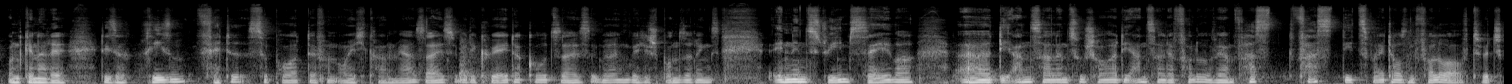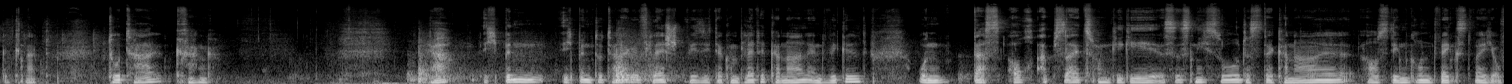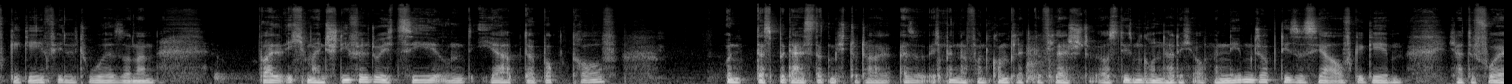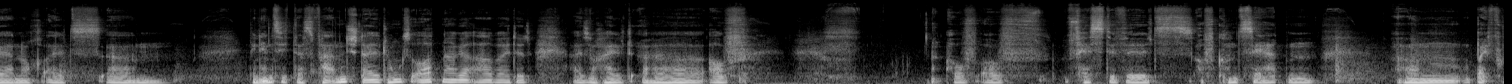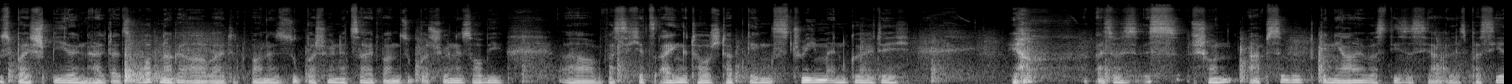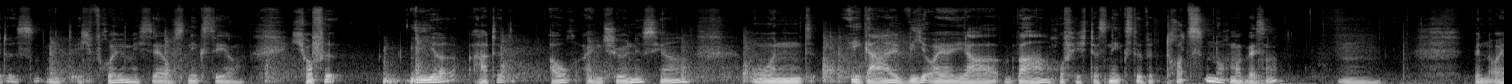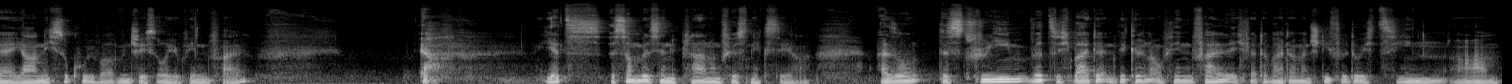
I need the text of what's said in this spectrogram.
Und generell dieser riesen fette Support, der von euch kam, ja, sei es über die Creator Codes, sei es über irgendwelche Sponsorings in den Streams selber, äh, die Anzahl an Zuschauer, die Anzahl der Follower, wir haben fast, fast die 2000 Follower auf Twitch geknackt. Total krank. Ja, ich bin, ich bin total geflasht, wie sich der komplette Kanal entwickelt und das auch abseits von GG. Es ist nicht so, dass der Kanal aus dem Grund wächst, weil ich auf GG viel tue, sondern weil ich meinen Stiefel durchziehe und ihr habt da Bock drauf. Und das begeistert mich total. Also ich bin davon komplett geflasht. Aus diesem Grund hatte ich auch meinen Nebenjob dieses Jahr aufgegeben. Ich hatte vorher noch als ähm, wie nennt sich das, Veranstaltungsordner gearbeitet. Also halt äh, auf, auf, auf Festivals, auf Konzerten, ähm, bei Fußballspielen halt als Ordner gearbeitet. War eine super schöne Zeit, war ein super schönes Hobby, äh, was ich jetzt eingetauscht habe gegen Stream endgültig. Ja, also es ist schon absolut genial, was dieses Jahr alles passiert ist und ich freue mich sehr aufs nächste Jahr. Ich hoffe, ihr hattet auch ein schönes Jahr und egal wie euer Jahr war, hoffe ich, das nächste wird trotzdem noch mal besser. Wenn euer Jahr nicht so cool war, wünsche ich es euch auf jeden Fall. Ja, jetzt ist so ein bisschen die Planung fürs nächste Jahr. Also der Stream wird sich weiterentwickeln auf jeden Fall. Ich werde weiter meinen Stiefel durchziehen. Ähm,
